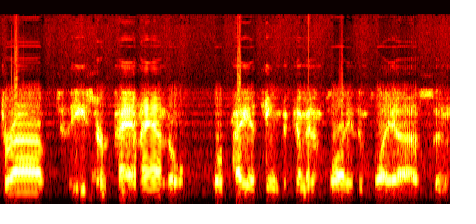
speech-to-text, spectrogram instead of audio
drive to the Eastern Panhandle or pay a team to come in and play than play us. And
